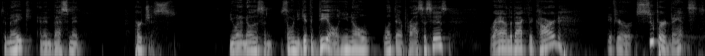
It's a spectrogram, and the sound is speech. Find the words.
to make an investment purchase. You want to know this. And so when you get the deal, you know what their process is right on the back of the card. If you're super advanced,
